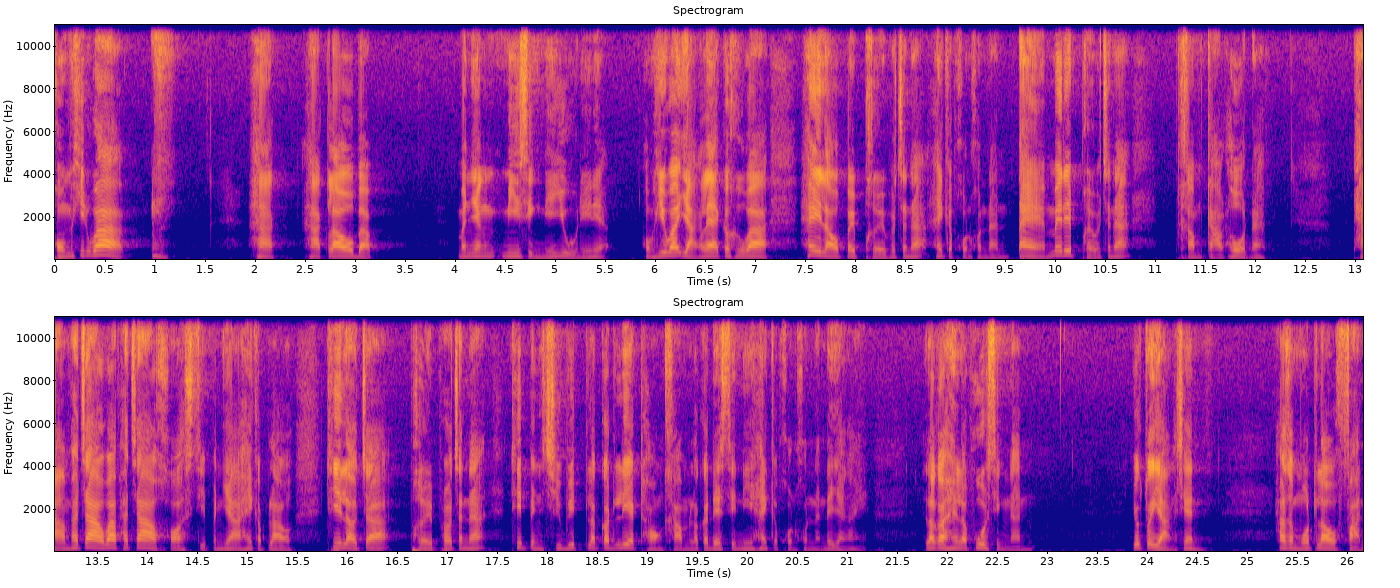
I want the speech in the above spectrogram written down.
ผมคิดว่าหากหากเราแบบ มันยังมีสิ่งนี้อยู่นี้เนี่ยผมคิดว่าอย่างแรกก็คือว่าให้เราไปเผยพระชนะให้กับคนคนนั้น แต่ไม่ได้เผยพระชนะคำกล่าวโทษนะถามพระเจ้าว่าพระเจ้าขอสติปัญญาให้กับเรา ที่เราจะเผยพระชนะที่เป็นชีวิตแล้วก็เรียกทองคำแล้วก็เดซินีให้กับคนคนนั้นได้ยังไง แล้วก็ให้เราพูดสิ่งนั้น ยกตัวอย่างเช่น ถ้าสมมติเราฝัน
